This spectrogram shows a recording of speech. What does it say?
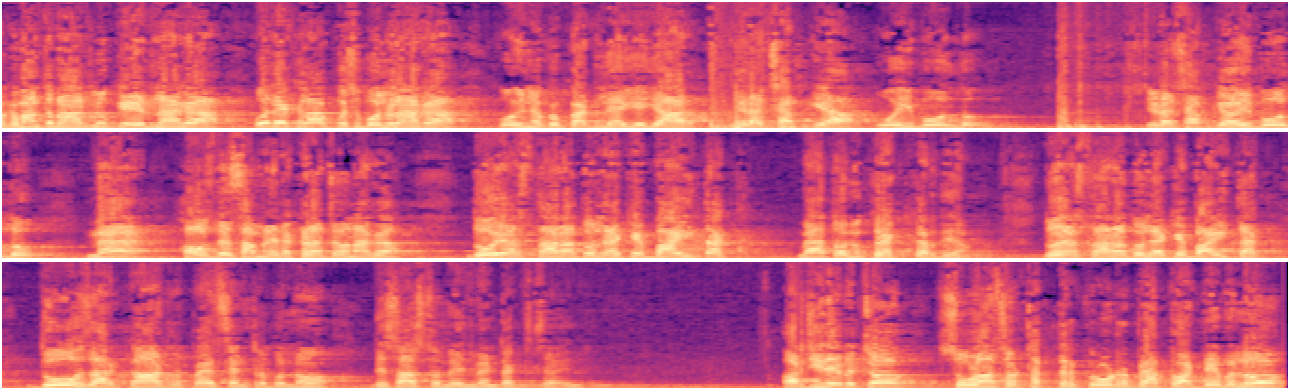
ਭਗਵੰਤ ਮਾਨ ਨੂੰ ਘੇਰਨਾਗਾ, ਉਹਦੇ ਖਿਲਾਫ ਕੁਝ ਬੋਲਣਾਗਾ। ਕੋਈ ਨਾ ਕੋਈ ਕੱਢ ਲਿਆਈਏ, ਯਾਰ, ਜਿਹੜਾ ਛਪ ਗਿਆ, ਉਹੀ ਬੋਲ ਦੋ। ਜਿਹੜਾ ਛਪ ਗਿਆ, ਉਹੀ ਬੋਲ ਦੋ। ਮੈਂ ਹਾਊਸ ਦੇ ਸਾਹਮਣੇ ਰੱਖਣਾ ਚਾਹਨਾਗਾ। 2017 ਤੋਂ ਲੈ ਕੇ 22 ਤੱਕ ਮੈਂ ਤੁਹਾਨੂੰ ਕਰੈਕਟ ਕਰ ਦਿਆਂ 2017 ਤੋਂ ਲੈ ਕੇ 22 ਤੱਕ 2061 ਰੁਪਏ ਸੈਂਟਰ ਵੱਲੋਂ ਡਿਸਾਸਟਰ ਮੈਨੇਜਮੈਂਟ ਐਕਟ ਚ ਆਏ ਨੇ। ਔਰ ਜਿਹਦੇ ਵਿੱਚੋਂ 1678 ਕਰੋੜ ਰੁਪਇਆ ਤੁਹਾਡੇ ਵੱਲੋਂ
